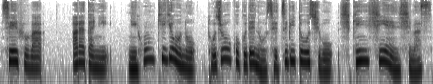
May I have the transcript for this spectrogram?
政府は新たに日本企業の途上国での設備投資を資金支援します。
